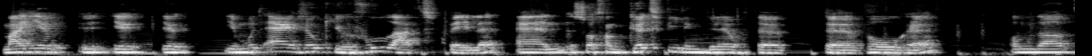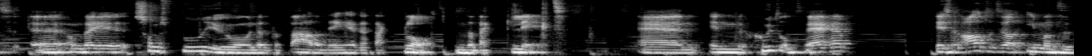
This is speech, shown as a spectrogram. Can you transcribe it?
maar je, je, je, je moet ergens ook je gevoel laten spelen. En een soort van gut feeling durven te, te volgen. Omdat, uh, omdat je soms voel je gewoon dat bepaalde dingen dat dat klopt. En dat dat klikt. En in goed ontwerp is er altijd wel iemand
